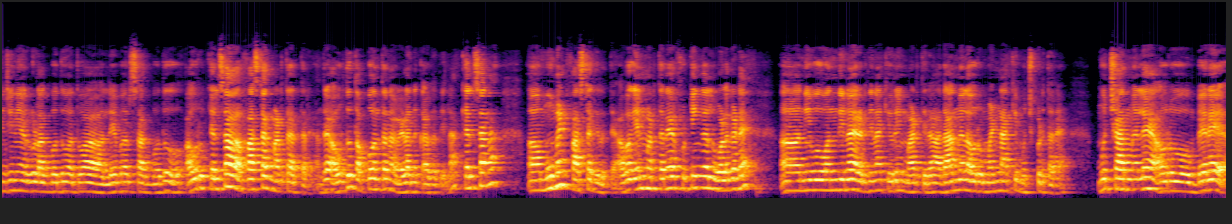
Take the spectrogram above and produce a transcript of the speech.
ಇಂಜಿನಿಯರ್ಗಳಾಗ್ಬೋದು ಅಥವಾ ಲೇಬರ್ಸ್ ಆಗ್ಬೋದು, ಅವರು ಕೆಲಸ ಫಾಸ್ಟ್ ಆಗಿ ಮಾಡ್ತಾ ಇರ್ತಾರೆ. ಅಂದ್ರೆ ಅವ್ರದ್ದು ತಪ್ಪು ಅಂತ ನಾವು ಹೇಳೋದಕ್ಕಾಗೋದಿಲ್ಲ. ಕೆಲಸನ ಮೂವ್ಮೆಂಟ್ ಫಾಸ್ಟ್ ಆಗಿರುತ್ತೆ ಅವಾಗ ಏನ್ ಮಾಡ್ತಾರೆ ಫುಟಿಂಗ್ ಅಲ್ಲಿ ಒಳಗಡೆ ನೀವು ಒಂದಿನ ಎರಡ್ ದಿನ ಕ್ಯೂರಿಂಗ್ ಮಾಡ್ತೀರಾ, ಅದಾದ್ಮೇಲೆ ಅವರು ಮಣ್ಣು ಹಾಕಿ ಮುಚ್ಚಿಬಿಡ್ತಾರೆ ಮುಚ್ಚಾದ್ಮೇಲೆ ಅವರು ಬೇರೆ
